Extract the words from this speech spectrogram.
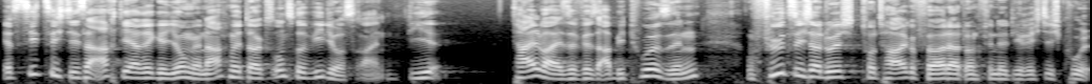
Jetzt zieht sich dieser achtjährige Junge nachmittags unsere Videos rein, die teilweise fürs Abitur sind und fühlt sich dadurch total gefördert und findet die richtig cool.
